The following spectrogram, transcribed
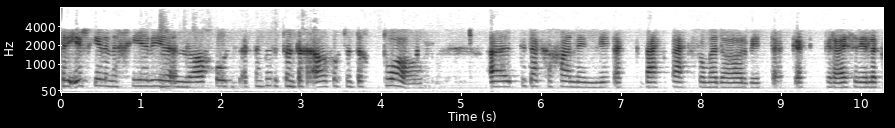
vir die eerste keer in Nigerië in Lagos, ek dink dit was 2011 of 2012 uh dit ek gegaan en weet ek backpack sommer daar weet ek ek reis redelik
